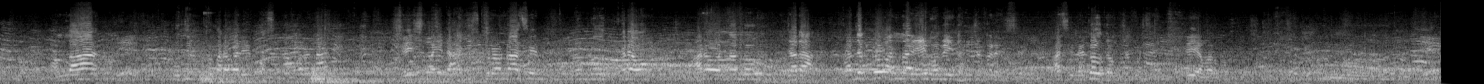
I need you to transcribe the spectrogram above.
আল্লাহ অতিরিক্ত বাড়াবাড়ি পছন্দ করে না। সেই সময় এটা হাদিস আছেন অন্য ফেরাও আরও অন্যান্য যারা, তাদেরকেও আল্লাহ এইভাবেই ধ্বংস করে দিচ্ছে হাসিনাকেও ধ্বংস করছে এই আমার।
